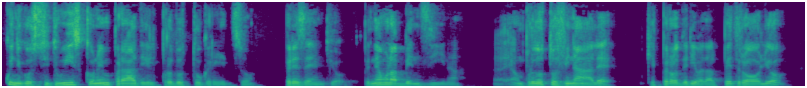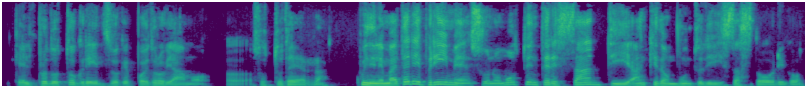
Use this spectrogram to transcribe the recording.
Quindi costituiscono in pratica il prodotto grezzo. Per esempio, prendiamo la benzina, è un prodotto finale che però deriva dal petrolio, che è il prodotto grezzo che poi troviamo uh, sottoterra. Quindi le materie prime sono molto interessanti anche da un punto di vista storico,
